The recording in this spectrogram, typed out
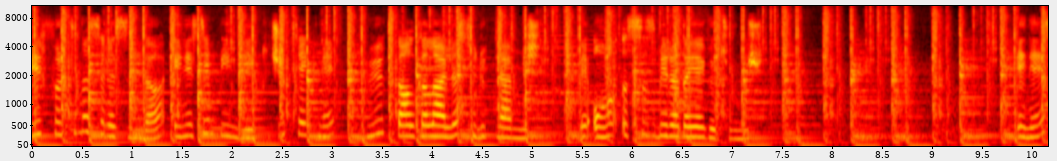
bir fırtına sırasında Enes'in bindiği küçük tekne büyük dalgalarla sürüklenmiş ve onu ıssız bir adaya götürmüş. Enes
